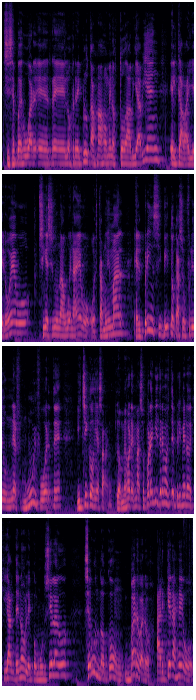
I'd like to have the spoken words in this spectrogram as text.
Si se puede jugar eh, los reclutas más o menos todavía bien, el Caballero Evo, sigue siendo una buena Evo o está muy mal, el Principito que ha sufrido un nerf muy fuerte, y chicos, ya saben, los mejores mazos. Por aquí tenemos este primero de Gigante Noble con Murciélago, segundo con Bárbaros, Arqueras Evo,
